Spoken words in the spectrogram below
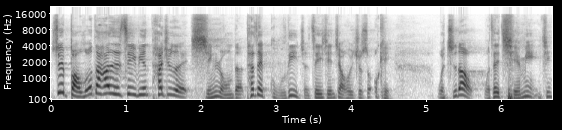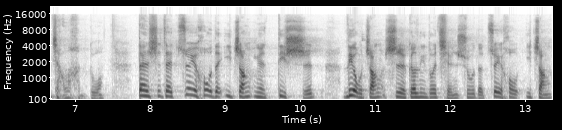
所以保罗他在这边，他就在形容的，他在鼓励着这一间教会，就说：“OK，我知道我在前面已经讲了很多，但是在最后的一章，因为第十六章是哥林多前书的最后一章，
